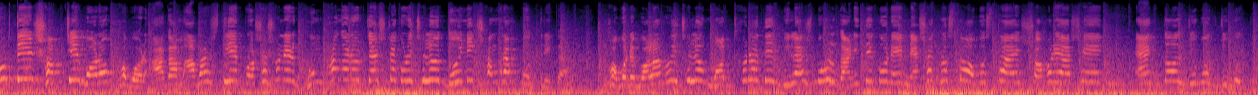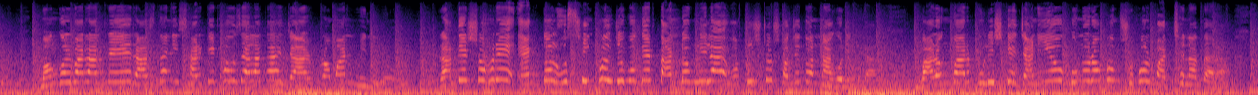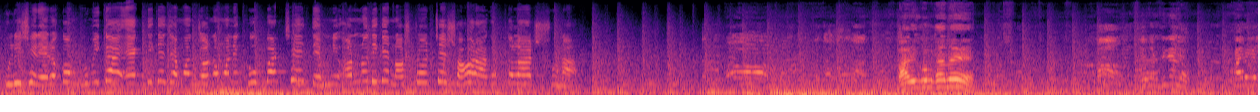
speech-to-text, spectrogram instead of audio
মুহূর্তের সবচেয়ে বড় খবর। আগাম আভাস দিয়ে প্রশাসনের ঘুম ভাঙানোর চেষ্টা করেছিল দৈনিক সংগ্রাম পত্রিকা। খবরে বলা হয়েছিল মধ্যরাতে বিলাসবহুল গাড়িতে করে নেশাগ্রস্ত অবস্থায় শহরে আসে একদল যুবক যুবতী। মঙ্গলবার রাত্রে রাজধানী সার্কিট হাউস এলাকায় যার প্রমাণ মিলল। রাতের শহরে একদল উচ্ছৃঙ্খল যুবকের তাণ্ডব লীলায় অতিষ্ঠ সচেতন নাগরিকরা। বারংবার পুলিশকে জানিয়েও কোনো রকম সুফল পাচ্ছে না তারা। পুলিশের এরকম ভূমিকা যেমন জনমনে খুব বাড়ছে তেমনি অন্যদিকে নষ্ট হচ্ছে শহর আগরতলার সুনাম বাড়ি কোনখানে? আমার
